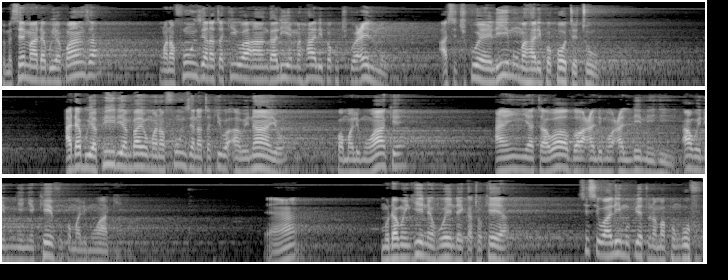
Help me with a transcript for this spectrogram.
Tumesema adabu ya kwanza mwanafunzi anatakiwa aangalie mahali pa kuchukua elimu asichukue elimu mahali popote tu. Adabu ya pili ambayo mwanafunzi anatakiwa awe nayo kwa mwalimu wake an yatawadha limuallimihi awe ni mnyenyekevu kwa mwalimu wake. Ya. muda mwingine huenda ikatokea sisi walimu pia tuna mapungufu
